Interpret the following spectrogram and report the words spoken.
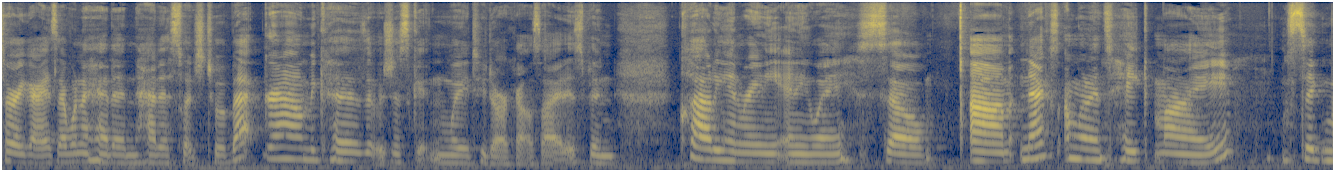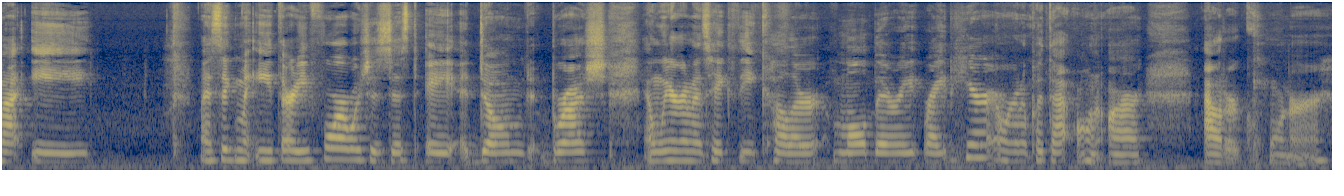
Sorry guys, I went ahead and had to switch to a background because it was just getting way too dark outside. It's been cloudy and rainy anyway. So um, next I'm going to take my Sigma E my Sigma E34, which is just a domed brush, and we're going to take the color Mulberry right here, and we're going to put that on our outer corner.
